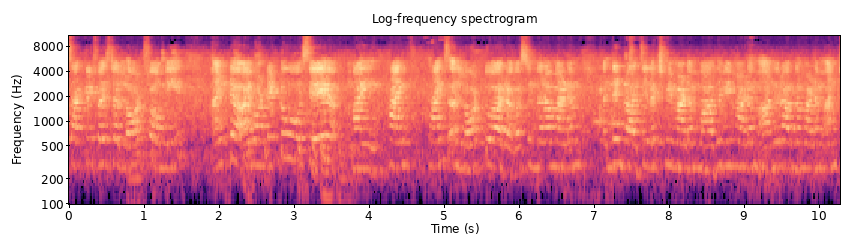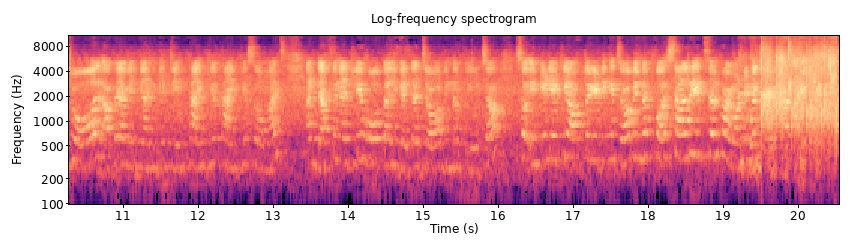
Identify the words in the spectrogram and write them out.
sacrificed a lot for me and uh, i wanted to say my thank, thanks a lot to our vasundhara madam and then Rajyalakshmi madam, Madhavi madam, Anuradha madam, and to all Abhay Vidyanidhi team. Thank you, thank you so much. And definitely hope I'll get a job in the future. So immediately after getting a job in the first salary itself, I wanted to.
